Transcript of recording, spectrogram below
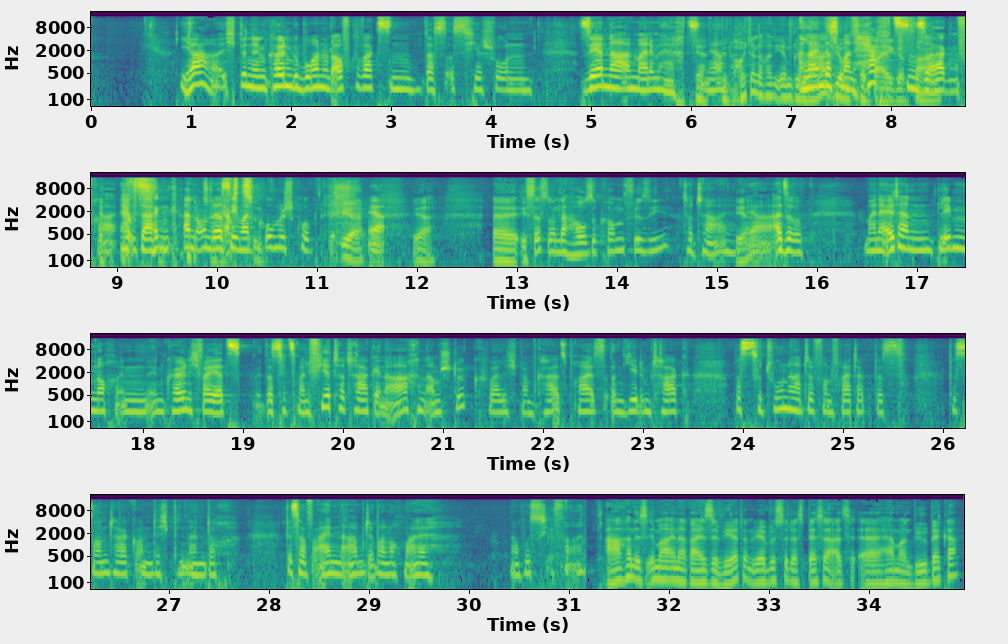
Ja, ich bin in Köln geboren und aufgewachsen. Das ist hier schon sehr nah an meinem Herzen. Ja, ja. Ich bin heute noch an Ihrem Gymnasium Allein, dass man Herzen sagen, sagen kann, ohne dass jemand komisch guckt. Ja, ja. ja. Äh, ist das so ein Nachhausekommen für Sie? Total, ja. ja. Also meine Eltern leben noch in, in Köln. Ich war jetzt, das ist jetzt mein vierter Tag in Aachen am Stück, weil ich beim Karlspreis an jedem Tag was zu tun hatte, von Freitag bis, bis Sonntag. Und ich bin dann doch bis auf einen Abend immer noch mal nach gefahren. Aachen ist immer eine Reise wert und wer wüsste das besser als äh, Hermann Bühlbecker?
